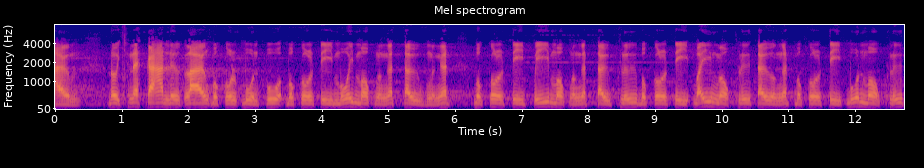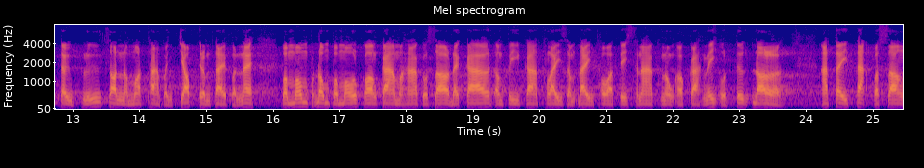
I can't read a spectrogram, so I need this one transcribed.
ដើមដូច្នេះការលើកឡើងបុគ្គល4ពួកបុគ្គលទី1មកងងឹតទៅងងឹត បុគ្គលទី2មកងងឹតទៅភ្លឺបុគ្គលទី3មកភ្លឺទៅងងឹតបុគ្គលទី4មកភ្លឺទៅភ្លឺសន្មត់ថាបញ្ចប់ត្រឹមតែប៉ុណ្ណេះប្រមុំផ្ដុំប្រមូលកងការមហាកុសលដែលកើតអំពីការថ្លែងសម្ដែងធម៌ទេសនាក្នុងឱកាសនេះឧទ្ទិសដល់អតីតប្រសង់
